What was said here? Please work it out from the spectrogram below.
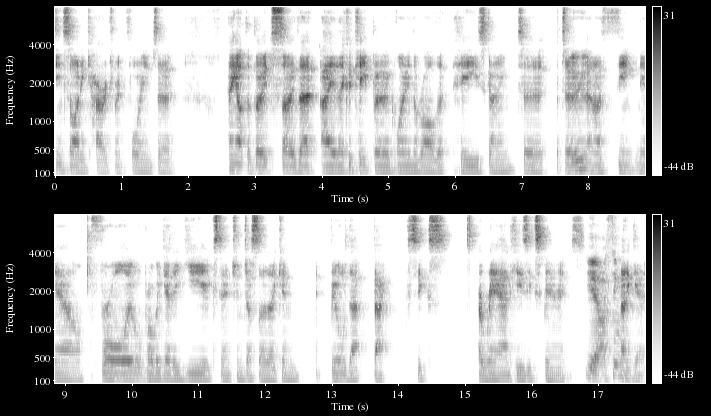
inside encouragement for him to hang up the boots so that a they could keep Burgoyne in the role that he's going to do. And I think now Frawley will probably get a year extension just so they can build that back six around his experience. yeah, I think. Again,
